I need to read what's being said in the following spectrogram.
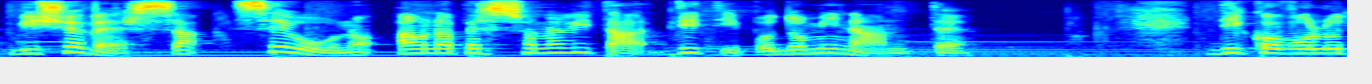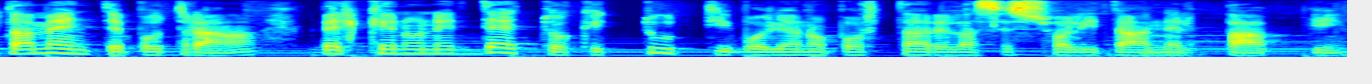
Viceversa, se uno ha una personalità di tipo dominante. Dico volutamente potrà perché non è detto che tutti vogliano portare la sessualità nel puppy.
